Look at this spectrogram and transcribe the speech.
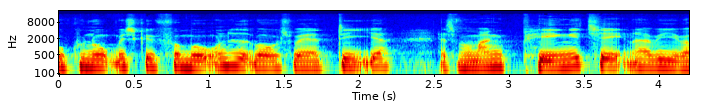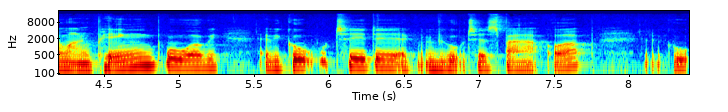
økonomiske formåenhed, vores værdier. Altså, hvor mange penge tjener vi, hvor mange penge bruger vi, er vi god til det, er vi god til at spare op, er vi god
